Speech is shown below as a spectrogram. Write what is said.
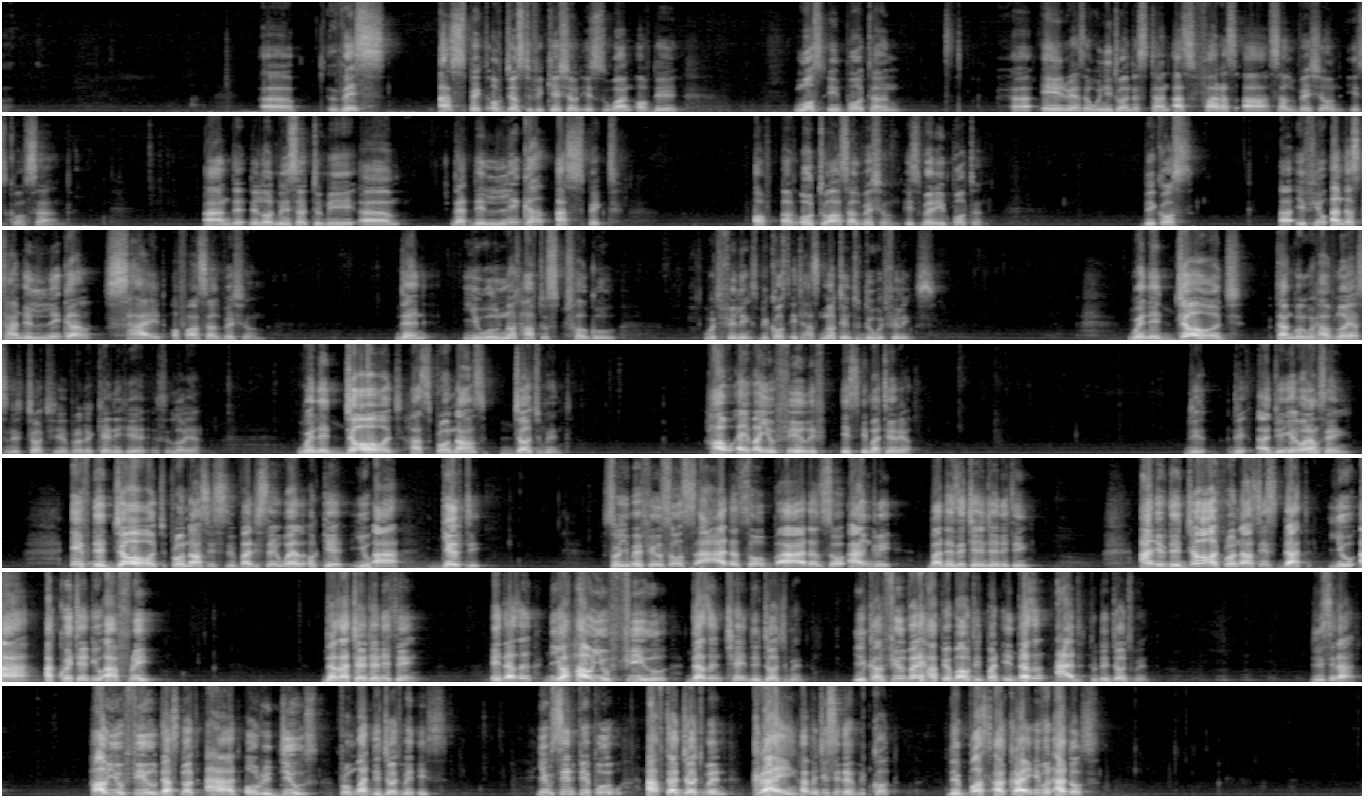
uh, this aspect of justification is one of the most important uh, areas that we need to understand as far as our salvation is concerned. And the, the Lord ministered to me um, that the legal aspect of, or to our salvation is very important. Because uh, if you understand the legal side of our salvation, then you will not have to struggle with feelings because it has nothing to do with feelings. When a judge, thank God we have lawyers in the church here, Brother Kenny here is a lawyer. When a judge has pronounced judgment, however you feel if it's immaterial. Do you, do, uh, do you get what I'm saying? If the judge pronounces the verdict, say, well, okay, you are guilty. So you may feel so sad and so bad and so angry, but does it change anything? And if the judge pronounces that you are acquitted, you are free, does that change anything? It doesn't, your, how you feel doesn't change the judgment. You can feel very happy about it, but it doesn't add to the judgment. Do you see that? How you feel does not add or reduce from what the judgment is. You've seen people after judgment crying. Haven't you seen them in court? They burst out crying, even adults.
